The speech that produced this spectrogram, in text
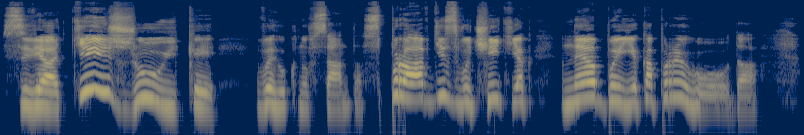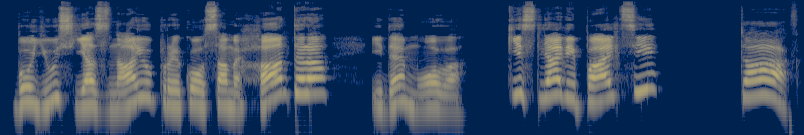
Святі жуйки. вигукнув Санта. Справді звучить як неабияка пригода. Боюсь, я знаю, про якого саме Хантера йде мова. Кисляві пальці? Так.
